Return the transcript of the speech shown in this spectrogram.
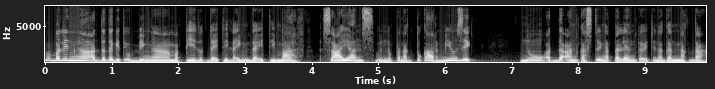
Mabalin nga adda dagiti ubing nga mapidot da iti laing da iti math, science, wenno panagtukar, music, no addaan kastoy nga talento iti naganak da.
